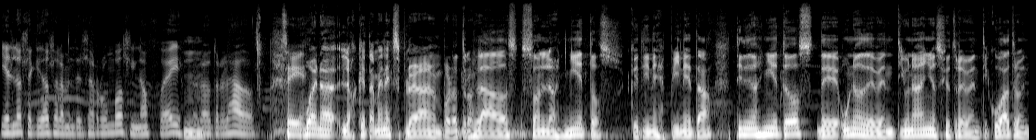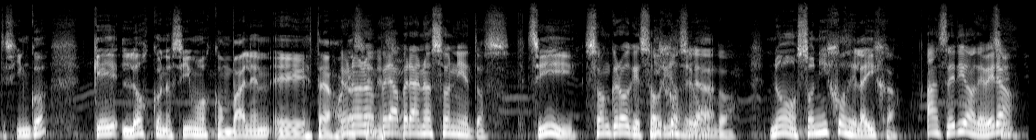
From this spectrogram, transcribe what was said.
y él no se quedó solamente en ese rumbo, sino fue y exploró Mm. otro lado. Sí. Bueno, los que también exploraron por otros lados son los nietos que tiene Spinetta. Tiene dos nietos, de uno de 21 años y otro de 24, 25, que los conocimos con Valen eh, estas no, vacaciones. no, no, espera, espera, no son nietos. Sí. Son creo que sobrinos hijos de la- segundo. No, son hijos de la hija. Ah, ¿en serio? ¿De Vera? Sí.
